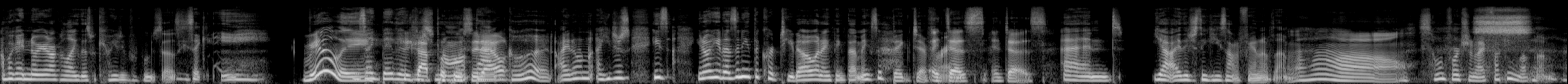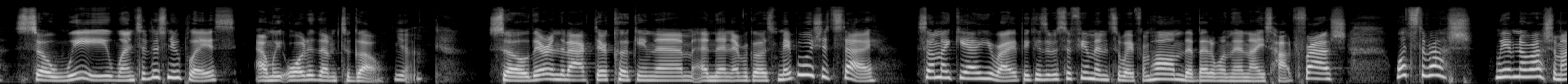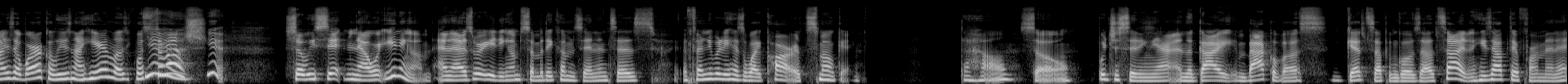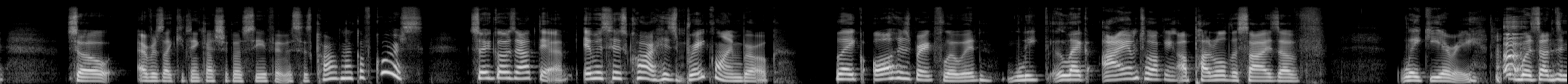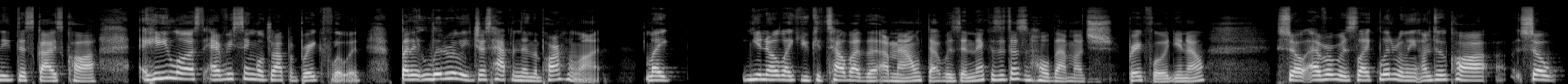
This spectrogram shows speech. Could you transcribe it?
I'm like, I know you're not gonna like this, but can we do pupusas? He's like, eh. really. He's like, baby, he got not that out. good. I don't. He just he's you know he doesn't eat the curtido, and I think that makes a big difference. It does. It does. And yeah, I just think he's not a fan of them. Oh, So unfortunate. I fucking love them. so we went to this new place and we ordered them to go. Yeah. So they're in the back, they're cooking them, and then Ever goes, maybe we should stay. So I'm like, yeah, you're right, because it was a few minutes away from home. They're better when they're nice, hot, fresh. What's the rush? We have no rush. Amani's at work. Ali's not here. Like, what's the rush? Yeah. So we sit and now we're eating them. And as we're eating them, somebody comes in and says, if anybody has a white car, it's smoking. The hell? So we're just sitting there, and the guy in back of us gets up and goes outside, and he's out there for a minute. So Ever's like, You think I should go see if it was his car? I'm like, Of course. So he goes out there. It was his car. His brake line broke. Like all his brake fluid leak. Like I am talking a puddle the size of Lake Erie was underneath this guy's car. He lost every single drop of brake fluid, but it literally just happened in the parking lot. Like you know, like you could tell by the amount that was in there because it doesn't hold that much brake fluid, you know. So Ever was like literally under the car. So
